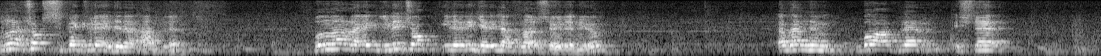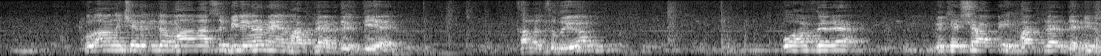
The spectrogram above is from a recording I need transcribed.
Bunlar çok speküle edilen harfler. Bunlarla ilgili çok ileri geri laflar söyleniyor. Efendim bu harfler işte Kur'an-ı Kerim'de manası bilinemeyen harflerdir diye tanıtılıyor. Bu harflere müteşabih harfler deniyor.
